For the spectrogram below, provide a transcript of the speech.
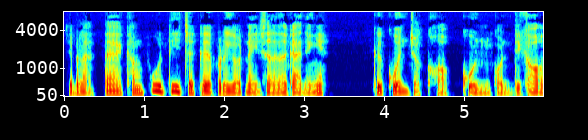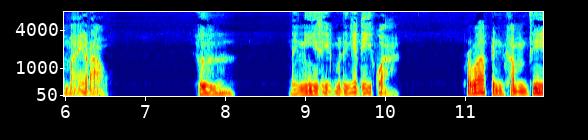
ใช่ปะละ่ะแต่คำพูดที่จะเกิดประโยชน์ในสถานการณ์อย่างเงี้ย คือควรจะขอบคุณคนที่เขาเอามาให้เรา เอออย่งนี้สิมันถึงจะดีกว่า เพราะว่าเป็นคำที่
